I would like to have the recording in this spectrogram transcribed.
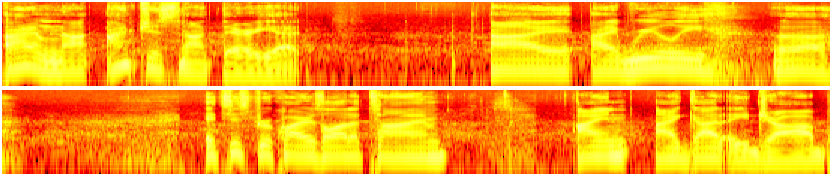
I am not. I'm just not there yet. I I really. Uh, it just requires a lot of time. I I got a job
